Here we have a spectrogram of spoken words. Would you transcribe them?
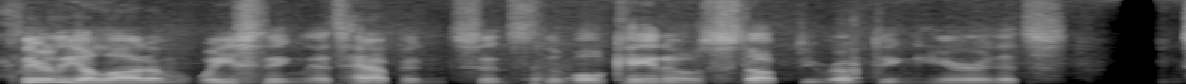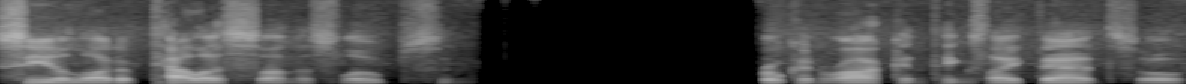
clearly a lot of wasting that's happened since the volcano stopped erupting here. That's you can see a lot of talus on the slopes and broken rock and things like that. So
